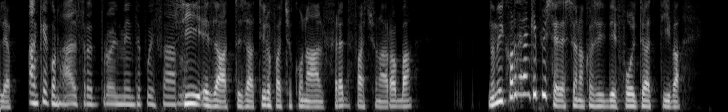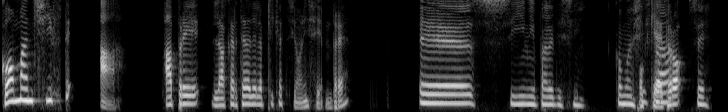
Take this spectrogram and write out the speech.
le... Anche con Alfred probabilmente puoi farlo. Sì, esatto, esatto. Io lo faccio con Alfred, faccio una roba... Non mi ricordo neanche più se adesso è una cosa di default o attiva. Command Shift A. Apre la cartella delle applicazioni sempre? Eh, sì, mi pare di sì. Command Shift okay, A, però... sì.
